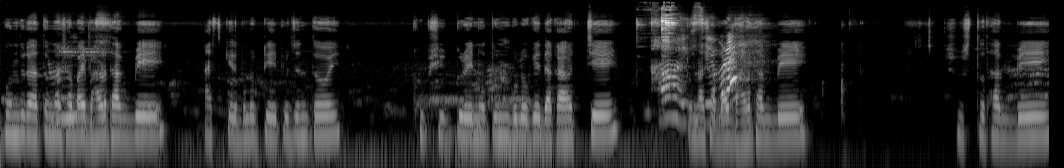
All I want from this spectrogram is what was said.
বন্ধুরা তোমরা সবাই ভালো থাকবে। আজকের ব্লগটি এই পর্যন্তই। খুব শীঘ্রই নতুন ব্লগে দেখা হচ্ছে। তোমরা সবাই ভালো থাকবে সুস্থ থাকবে।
